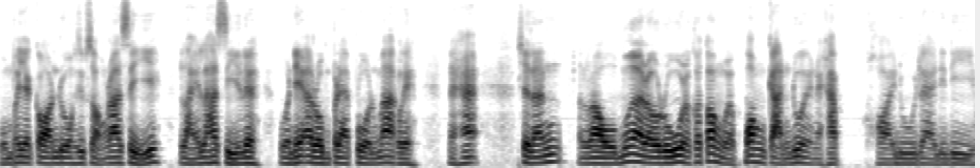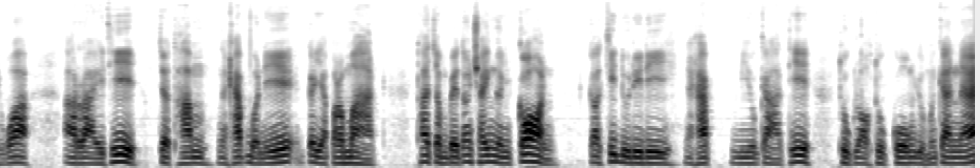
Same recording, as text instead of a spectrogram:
ผมพยากรณ์ดวง 12 ราศีหลายราศีเลย วันนี้อารมณ์แปรปรวนมากเลยนะฮะฉะนั้นเราเมื่อเรารู้เราก็ต้องแบบป้องกันด้วยนะครับ คอยดูแลดีๆ ว่า อะไรที่จะทำนะครับ วันนี้ก็อย่าประมาท ถ้าจำเป็นต้องใช้เงินก้อน ก็คิดดูดีๆนะครับ มีโอกาสที่ถูกหลอกถูกโกงอยู่เหมือนกันนะ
